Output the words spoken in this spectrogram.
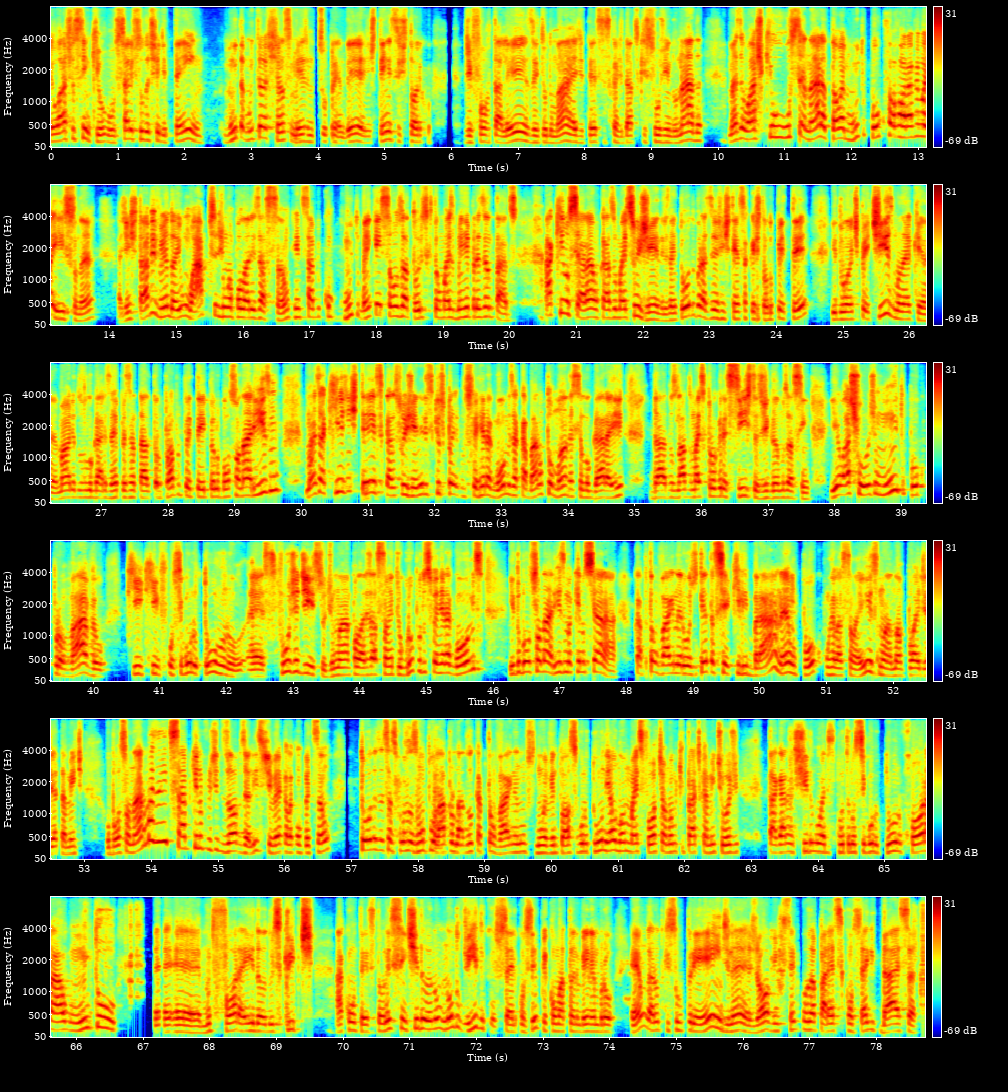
Eu acho assim que o Sérgio Student ele tem muita, muita chance mesmo de surpreender. A gente tem esse histórico de Fortaleza e tudo mais, de ter esses candidatos que surgem do nada, mas eu acho que o, o cenário atual é muito pouco favorável a isso, né? A gente está vivendo aí um ápice de uma polarização que a gente sabe muito bem quem são os atores que estão mais bem representados. Aqui no Ceará é um caso mais sui generis, né? Em todo o Brasil a gente tem essa questão do PT e do antipetismo, né? Que a maioria dos lugares é representado pelo próprio PT e pelo bolsonarismo, mas aqui a gente tem esse caso sui generis que os, os Ferreira Gomes acabaram tomando esse lugar aí da, dos lados mais progressistas, digamos assim. E eu acho hoje muito pouco provável que, que o segundo turno é, fuja disso, de uma polarização entre o grupo dos Ferreira Gomes e do bolsonarismo aqui no Ceará. O capitão Wagner hoje tenta se equilibrar né, um pouco com relação a isso, não, não apoia diretamente o Bolsonaro, mas a gente sabe que no frigir dos ovos ali, se tiver aquela competição, todas essas forças vão pular para o lado do Capitão Wagner num, eventual segundo turno, e é o nome mais forte, é o nome que praticamente hoje está garantido numa disputa no segundo turno, fora algo muito, é, é, muito fora aí do, do script aconteça. Então, nesse sentido, eu não, não duvido que o Célio consiga, porque como a Tânia bem lembrou, é um garoto que surpreende, né? Jovem, que sempre quando aparece consegue dar essa,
